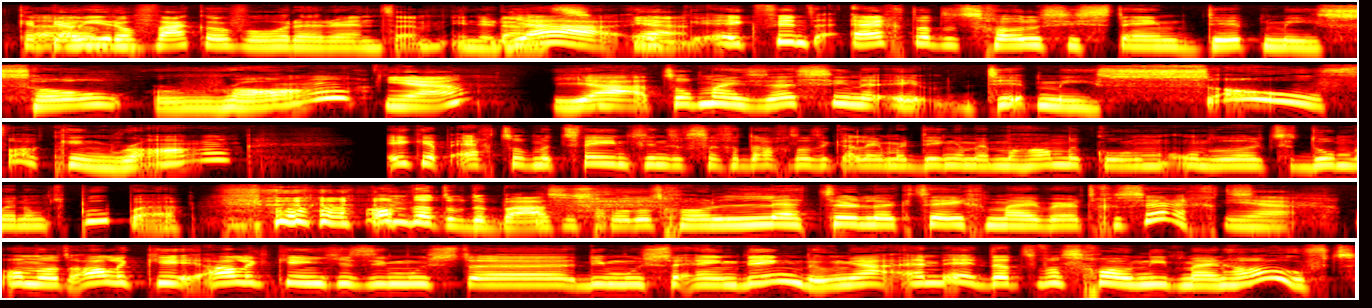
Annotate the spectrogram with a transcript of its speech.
ik heb jou hier Ehm, al vaak over horen renten, inderdaad. Ja, Ik, ik vind echt dat het scholensysteem did me so wrong. ja? Ja, tot mijn zestiende it did me so fucking wrong. Ik heb echt tot mijn 22e gedacht dat ik alleen maar dingen met mijn handen kon, omdat ik te dom ben om te poepen. omdat op de basisschool dat gewoon letterlijk tegen mij werd gezegd. Ja. Omdat alle, ki- alle kindjes die moesten, die moesten één ding doen. Ja, en nee, dat was gewoon niet mijn hoofd.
